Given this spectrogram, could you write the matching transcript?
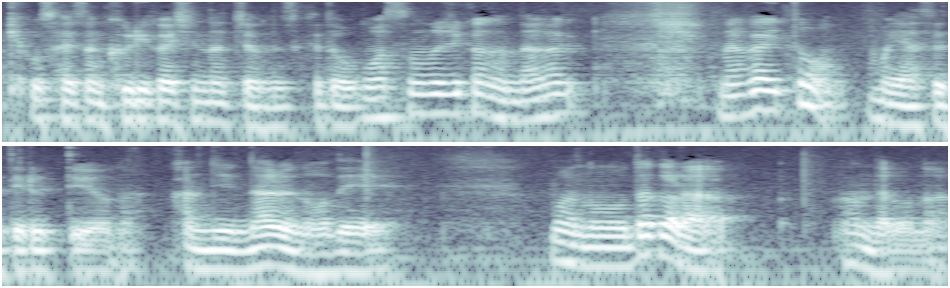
結構再三繰り返しになっちゃうんですけど、まあ、その時間が長長いと、まあ、痩せてるっていうような感じになるので、まあ、あのだからなんだろうな。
